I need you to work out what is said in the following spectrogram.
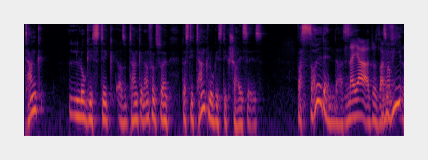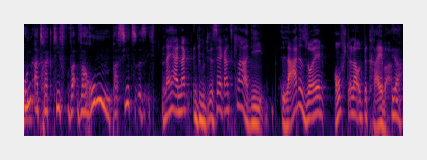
Tanklogistik, also Tank in Anführungszeichen, dass die Tanklogistik scheiße ist. Was soll denn das? Naja, also sagen also wir wie unattraktiv, wa warum passiert es? Ich, Naja, na, du, das ist ja ganz klar. Die Ladesäulen, Aufsteller und Betreiber, Ja.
